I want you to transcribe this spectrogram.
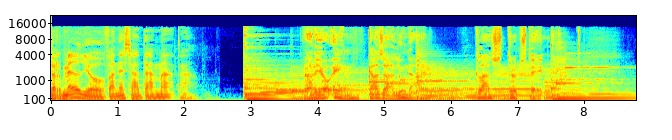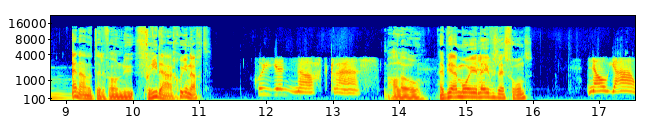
Vermelho, Vanessa da Mata. Radio 1, Casa Luna. Klaas Drupsteen. En aan de telefoon nu Frida. Goeienacht. Goeienacht, Klaas. Hallo. Heb jij een mooie levensles voor ons? Nou ja,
